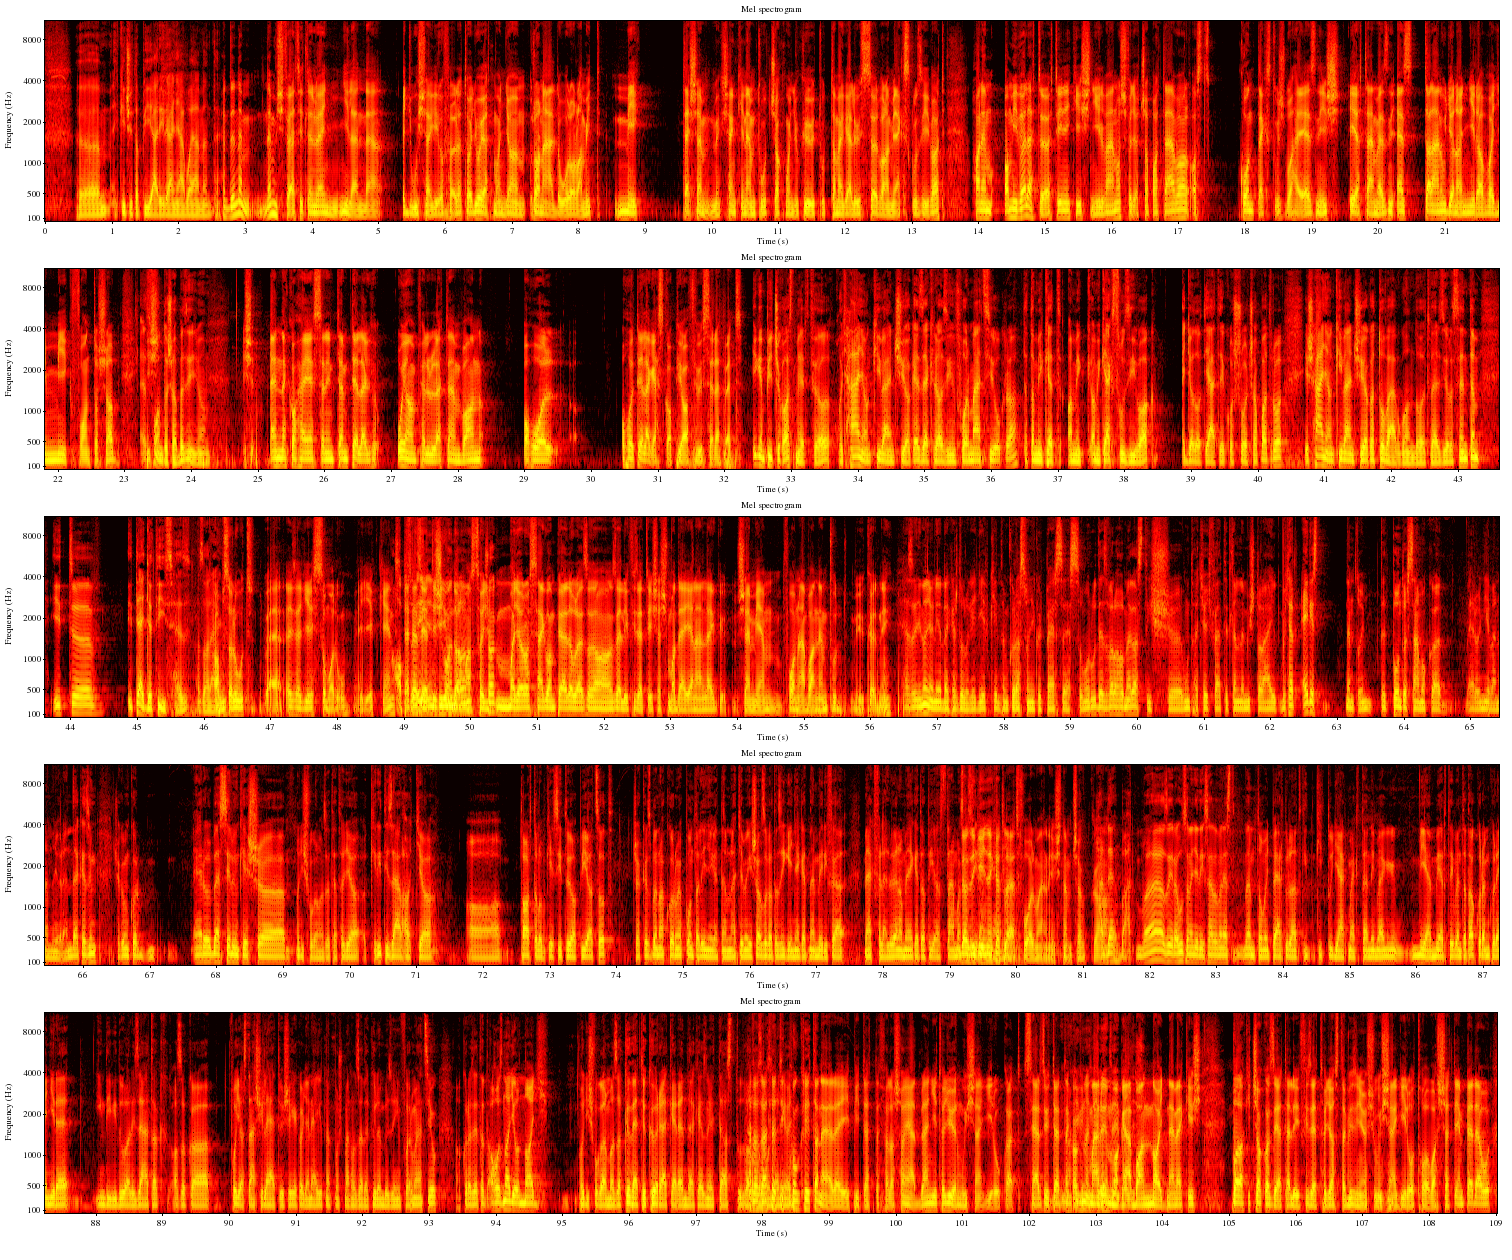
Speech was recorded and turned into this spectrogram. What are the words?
egy kicsit a PR irányába elmentek. Hát de nem, nem is feltétlenül ennyi lenne egy újságíró feladat, hogy olyat mondjam Ronaldóról, amit még te sem, még senki nem tud, csak mondjuk ő tudta meg először valami exkluzívat, hanem ami vele történik is nyilvános, vagy a csapatával, azt kontextusba helyezni és értelmezni. Ez talán ugyanannyira, vagy még fontosabb. Ez és, fontosabb, ez így van. és ennek a helye szerintem tényleg olyan felületen van, ahol, ahol tényleg ez kapja a főszerepet. Igen, Pete csak azt mért föl, hogy hányan kíváncsiak ezekre az információkra, tehát amiket, amik, amik exkluzívak egy adott játékosról, csapatról, és hányan kíváncsiak a tovább gondolt verzióra. Szerintem itt, itt egy a tízhez az arány. Abszolút, ez egyrészt szomorú egyébként. Abszolút, Tehát ezért is gondolom gondolom, azt, hogy csak- Magyarországon például ez az előfizetéses modell jelenleg semmilyen formában nem tud működni. Ez egy nagyon érdekes dolog egyébként, amikor azt mondjuk, hogy persze ez szomorú, de ez valahol meg azt is mutatja, hogy feltétlenül nem is találjuk. Vagy hát egyrészt nem tudom, tehát pontos számokkal erről nyilván nem nagyon rendelkezünk, csak amikor erről beszélünk, és hogy is fogalmazod, tehát hogy a, a kritizálhatja a tartalomkészítő a piacot, csak közben akkor meg pont a lényeget nem látja meg, és azokat az igényeket nem méri fel megfelelően, amelyeket a piac támaszt. De az igényeket irányába. lehet formálni, és nem csak a... Hát de hát azért a 21. században ezt nem tudom, hogy per pillanat kik, kik tudják megtenni, meg milyen mértékben. Tehát akkor, amikor ennyire individualizáltak azok a fogyasztási lehetőségek, hogyan eljutnak most már hozzád a különböző információk, akkor azért tehát ahhoz nagyon nagy, hogy is fogalmazza, követő körrel kell rendelkezni, hogy te azt tud Hát az Atletik hogy konkrétan erre építette fel a saját brandjét, hogy olyan újságírókat szerződtetnek, Akik már önmagában nagy nevek, és valaki csak azért előfizet, hogy azt a bizonyos újságírót olvassa. Én például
